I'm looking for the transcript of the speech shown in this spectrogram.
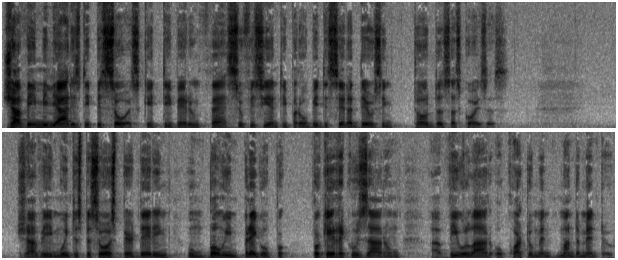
Já vi milhares de pessoas que tiveram fé suficiente para obedecer a Deus em todas as coisas já vi muitas pessoas perderem um bom emprego por, porque recusaram a violar o quarto mandamento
